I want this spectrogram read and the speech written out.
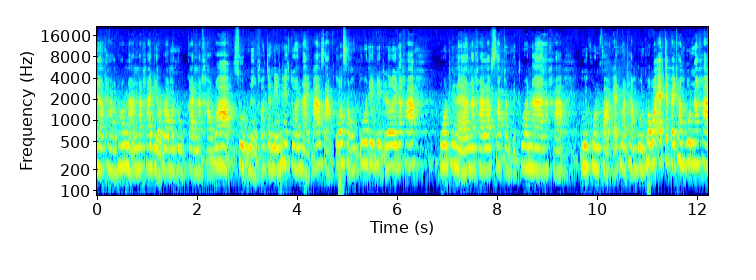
แนวทางเท่านั้นนะคะ เดี๋ยวเรามาดูกันนะคะว่าสูตรหนึ่งเขาจะเน้นให้ตัวไหนบ้าง 3 ตัว 2 ตัวเด็ดๆเลยนะคะงวดที่แล้วนะคะ รับทรัพย์กันไปทั่วหน้านะคะ มีคนฝากแอดมาทำบุญ เพราะว่าแอดจะไปทำบุญนะคะ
